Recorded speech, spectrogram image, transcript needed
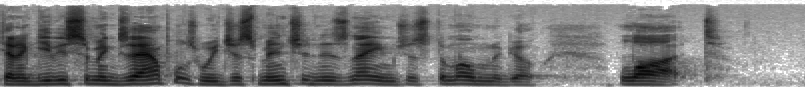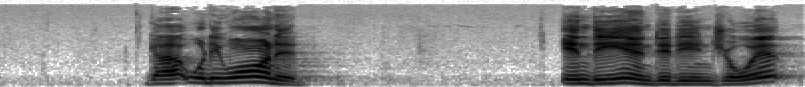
Can I give you some examples? We just mentioned his name just a moment ago Lot. Got what he wanted. In the end, did he enjoy it?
